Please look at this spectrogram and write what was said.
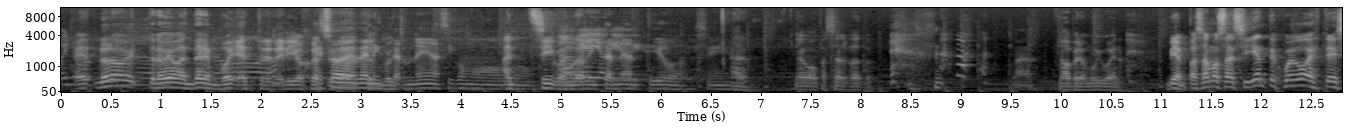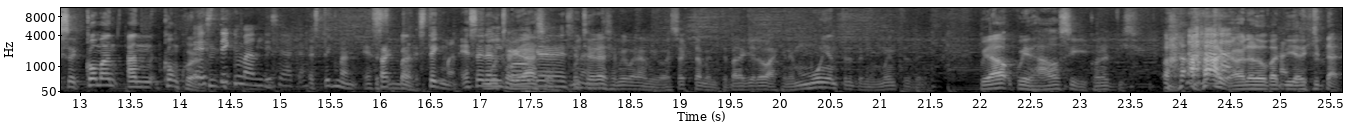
Ay, no Eh, no, lo- acuerdo. te lo voy a mandar en No. entretenido, José. Eso es del gustar mucho. internet, así como. An- sí, cuando- del Ok, ok, internet ok. antiguo. Sí, Claro, me hago pasar el rato. claro. No, pero muy bueno. Bien, pasamos al siguiente juego. Este es eh, Command and Conquer. Stickman, dice acá. Stickman, exacto. Stickman. Stickman. Ese era el Muchas juego gracias, que muchas gracias, mi buen amigo. Exactamente, para que lo bajen. Es muy entretenido, muy entretenido. Cuidado, cuidado, sí, con el vicio. la ludopatía digital.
